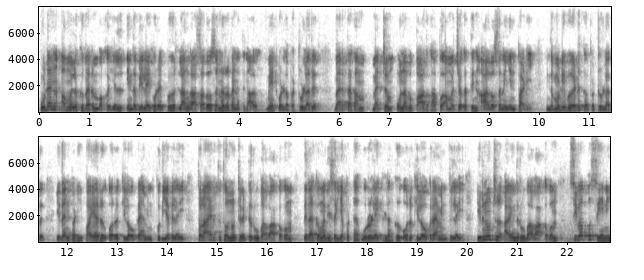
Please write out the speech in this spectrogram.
உடன் அமலுக்கு வரும் வகையில் இந்த விலை குறைப்பு லங்கா சதோச நிறுவனத்தினால் மேற்கொள்ளப்பட்டுள்ளது. வர்த்தகம் மற்றும் உணவு பாதுகாப்பு அமைச்சகத்தின் ஆலோசனையின்படி இந்த முடிவு எடுக்கப்பட்டுள்ளது. இதன்படி பயறு ஒரு கிலோகிராமின் புதிய விலை தொள்ளாயிரத்து தொன்னூற்றி எட்டு ரூபாவாகவும் இறக்குமதி செய்யப்பட்ட உருளைக்கிழங்கு ஒரு கிலோகிராமின் விலை இருநூற்று ஐந்து ரூபாவாகவும் சிவப்பு சீனி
